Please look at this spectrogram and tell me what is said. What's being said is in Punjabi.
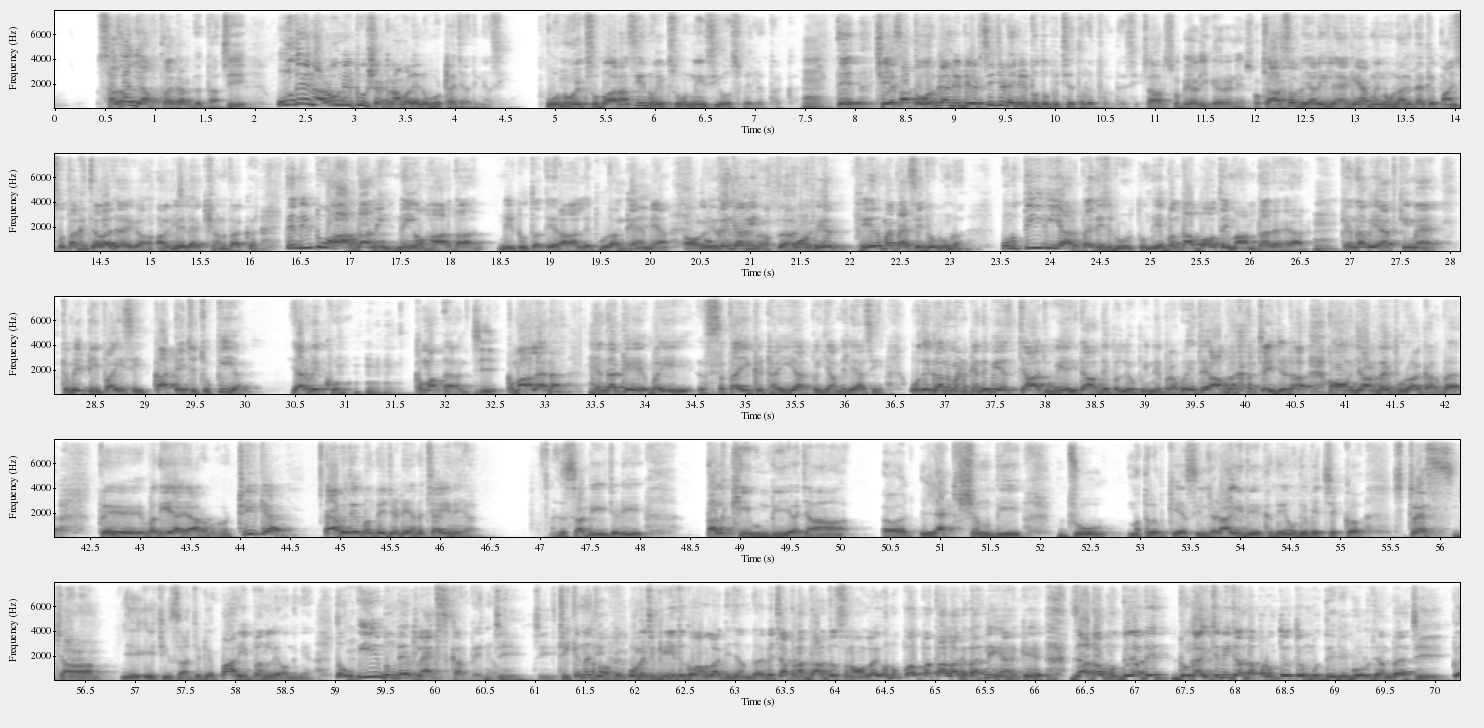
ਸਜ਼ਾ ਯਾਫਤਾ ਕਰ ਦਿੱਤਾ। ਜੀ। ਉਹਦੇ ਨਾਲੋਂ ਨੀਟੂ ਸ਼ਟਰਾਂ ਵਾਲੇ ਨੂੰ ਵੋਟਾਂ ਜ਼ਿਆਦੀਆਂ ਸੀ। ਉਹਨੂੰ 112 ਸੀ ਇਹਨੂੰ 119 ਸੀ ਉਸ ਵੇਲੇ ਤੱਕ। ਤੇ 6-7 ਹੋਰ ਕੈਂਡੀਡੇਟ ਸੀ ਜਿਹੜੇ ਨੀਟੂ ਤੋਂ ਪਿੱਛੇ ਤੁਰੇ ਫਿਰਦੇ ਸੀ। 442 ਕਹਿ ਰਹੇ ਨੇ ਸੁੱਖ 442 ਲੈ ਗਿਆ ਮੈਨੂੰ ਲੱਗਦਾ ਕਿ 500 ਤੱਕ ਚਲਾ ਜਾਏਗਾ ਅਗਲੇ ਇਲੈਕਸ਼ਨ ਤੱਕ। ਤੇ ਨੀਟੂ ਹਾਰਦਾ ਨਹੀਂ ਨਹੀਂ ਉਹ ਹਾਰਦਾ। ਨੀਟੂ ਤਾਂ ਤੇਰਾ ਹਾਲੇ ਪੂਰਾ ਕਾਇਮ ਆ। ਉਹ ਕਹਿੰਦਾ ਵੀ ਹੁਣ ਫੇਰ ਫੇਰ ਮੈਂ ਪੈਸੇ ਜੋੜੂੰਗਾ। ਉਹਨੂੰ 30000 ਰੁਪਏ ਦੀ ਜ਼ਰੂਰਤ ਹੁੰਦੀ ਹੈ। ਬੰਦਾ ਬਹੁਤ ਇਮਾਨਦਾਰ ਹੈ ਯਾਰ। ਕਹਿੰਦਾ ਵੀ ਐਤਕੀ ਮੈਂ ਕਮੇਟੀ ਪਾਈ ਸੀ ਘਾਟੇ 'ਚ ਚੁੱਕੀ ਆ। ਯਾਰ ਵੇਖੋ ਜੀ। ਕਮਾਲ ਹੈ ਨਾ ਕਹਿੰਦਾ ਕਿ ਬਈ 27 ਕਿ 28000 ਰੁਪਈਆ ਮਿਲਿਆ ਸੀ ਉਹਦੇ ਗਨਮੈਨ ਕਹਿੰਦੇ ਵੀ ਇਸ ਚਾਹ ਚੂ ਵੀ ਅਸੀਂ ਤਾਂ ਆਪਦੇ ਪੱਲਿਓ ਪੀਨੇ ਭਰਾਵੋ ਇੱਥੇ ਆਪਦਾ ਖਰਚਾ ਹੀ ਜਿਹੜਾ ਆਉਣ ਜਾਣ ਦਾ ਪੂਰਾ ਕਰਦਾ। ਤੇ ਵਧੀਆ ਯਾਰ ਠੀਕ ਹੈ ਇਹੋ ਜਿਹੇ ਬੰਦੇ ਜਿਹੜੇ ਆ ਨਾ ਚਾਹੀਦੇ ਆ ਸਾਡੀ ਜਿਹੜੀ ਤਲਖੀ ਹੁੰਦੀ ਆ ਜਾਂ ਇਲੈਕਸ਼ਨ ਦੀ ਜੋ ਮਤਲਬ ਕਿ ਅਸੀਂ ਲੜਾਈ ਦੇਖਦੇ ਆ ਉਹਦੇ ਵਿੱਚ ਇੱਕ ਸਟ्रेस ਜਾਂ ਇਹ ਇਹ ਚੀਜ਼ਾਂ ਜਿਹੜੀਆਂ ਭਾਰੀਪਨ ਲਿਆਉਂਦੀਆਂ ਤਾਂ ਇਹ ਬੰਦੇ ਰਿਲੈਕਸ ਕਰਦੇ ਨੇ ਜੀ, ਜੀ। ਠੀਕ ਹੈ ਨਾ ਜੀ? ਹਾਂ। ਉਹ ਵਿੱਚ ਗੀਤ ਗਾਉਣ ਲੱਗ ਜਾਂਦਾ ਹੈ ਵਿੱਚ ਆਪਣਾ ਦਰਦ ਸੁਣਾਉਣ ਲੱਗ ਉਹਨੂੰ ਪਤਾ ਲੱਗਦਾ ਨਹੀਂ ਹੈ ਕਿ ਜ਼ਿਆਦਾ ਮੁੱਦਿਆਂ ਦੇ ਡੂੰਘਾਈ 'ਚ ਨਹੀਂ ਜਾਂਦਾ ਪਰ ਉੱਤੇ ਉੱਤੇ ਮੁੱਦੇ ਵੀ ਬੋਲ ਜਾਂਦਾ ਹੈ।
